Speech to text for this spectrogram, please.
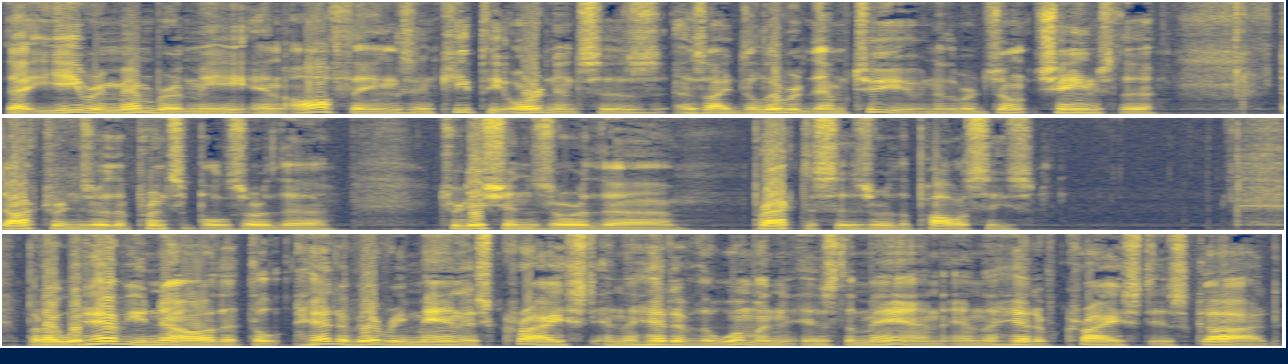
that ye remember me in all things, and keep the ordinances as I delivered them to you. In other words, don't change the doctrines or the principles or the traditions or the practices or the policies. But I would have you know that the head of every man is Christ, and the head of the woman is the man, and the head of Christ is God.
